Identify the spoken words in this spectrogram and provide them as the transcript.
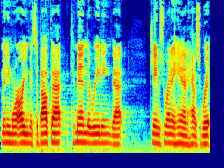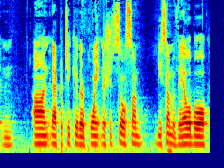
many more arguments about that, commend the reading that James Renihan has written on that particular point. And there should still some, be some available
